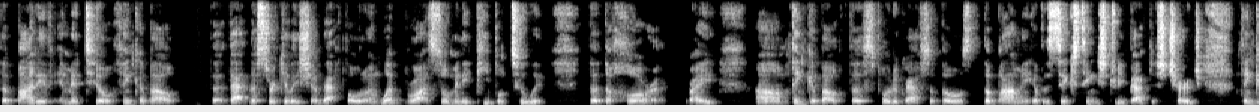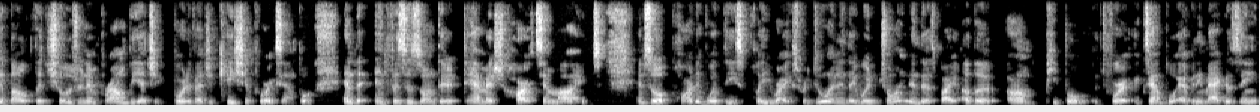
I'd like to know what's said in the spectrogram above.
The body of Emmett Till. Think about the, that the circulation of that photo and what brought so many people to it. The the horror, right? Um, think about the photographs of those, the bombing of the 16th Street Baptist Church. Think about the children in Brown v. Edu- Board of Education, for example, and the emphasis on their damaged hearts and minds. And so, a part of what these playwrights were doing, and they were joined in this by other um, people. For example, Ebony Magazine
